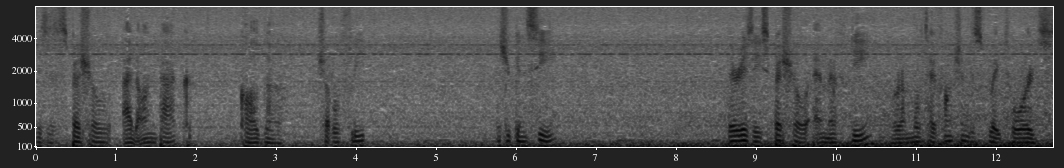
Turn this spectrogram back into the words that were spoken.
This is a special add-on pack called the Shuttle Fleet. As you can see, there is a special MFD or a multifunction display towards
